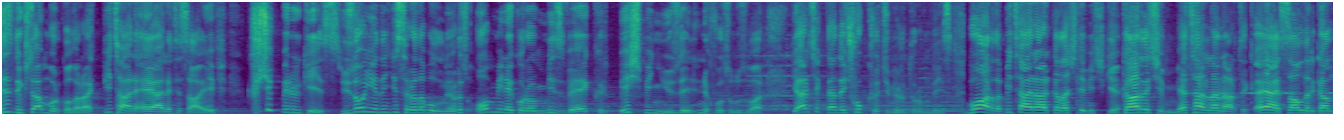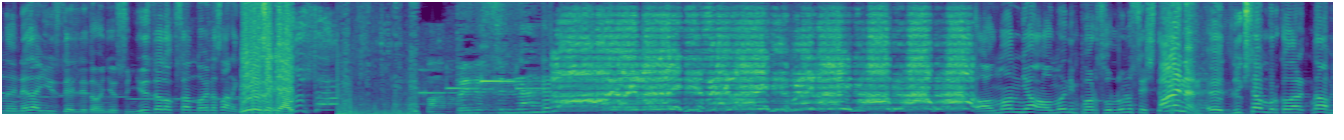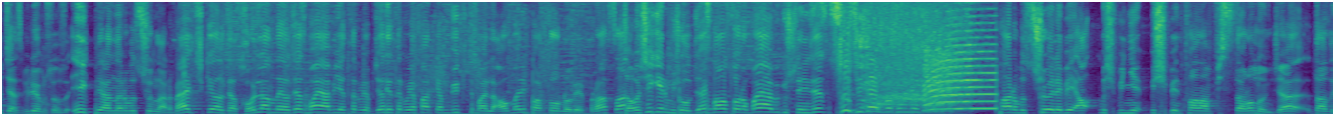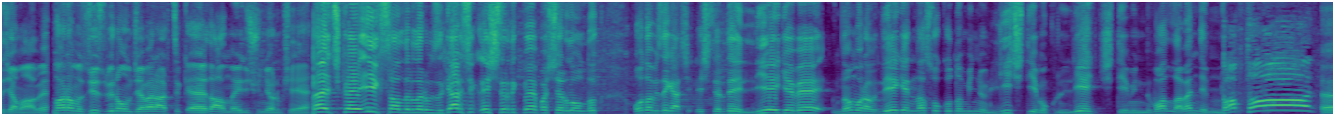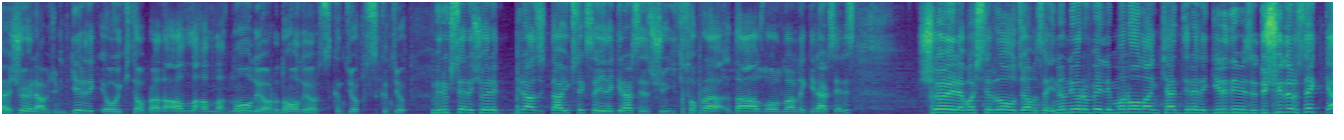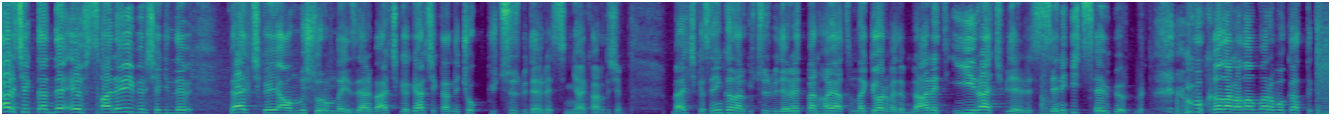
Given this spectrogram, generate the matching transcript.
Biz Lüksemburg olarak bir tane eyalete sahip küçük bir ülkeyiz. 117. sırada bulunuyoruz. 10.000 ekonomimiz ve 45.150 nüfusumuz var. Gerçekten de çok kötü bir durumdayız. Bu arada bir tane arkadaş demiş ki Kardeşim yeter lan artık. AI saldırganlığı neden %50'de oynuyorsun? %90'da oynasana. Gerizekalı. Bak beni sinirlendir. Almanya Alman İmparatorluğunu seçti. Aynen. Evet Lüksemburg olarak ne yapacağız biliyor musunuz? İlk planlarımız şunlar. Belçika'yı alacağız, Hollanda'yı alacağız. Bayağı bir yatırım yapacağız. Yatırım yaparken büyük ihtimalle Alman İmparatorluğu ve Fransa savaşa girmiş olacağız. Daha sonra bayağı bir güçleneceğiz. Sıçacağız batıracağız. Paramız şöyle bir 60 bin 70 bin falan fistan olunca dalacağım abi. Paramız 100 bin olunca ben artık e, dalmayı düşünüyorum şeye. Belçika'ya ilk saldırılarımızı gerçekleştirdik ve başarılı olduk. O da bize gerçekleştirdi. Liege ve Namura. Liege'nin nasıl okuduğunu bilmiyorum. Liege diye mi okunur? Liege diye mi? Valla ben de bilmiyorum. Kaptan! Ee, şöyle abicim girdik e, o iki toprağa da Allah Allah ne oluyor ne oluyor sıkıntı yok sıkıntı yok. Brüksel'e şöyle birazcık daha yüksek sayıyla girerseniz şu iki toprağa daha az ordularla girerseniz şöyle başarılı olacağımıza inanıyorum ve limanı olan kentine de girdiğimizi düşünürsek gerçekten de efsanevi bir şekilde Belçika'yı almış durumdayız. Yani Belçika gerçekten de çok güçsüz bir devletsin ya kardeşim. Belçika senin kadar güçsüz bir devlet ben hayatımda görmedim. Lanet iğrenç bir devletsin. Seni hiç sevmiyorum. Bu kadar adamlara bok attık.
